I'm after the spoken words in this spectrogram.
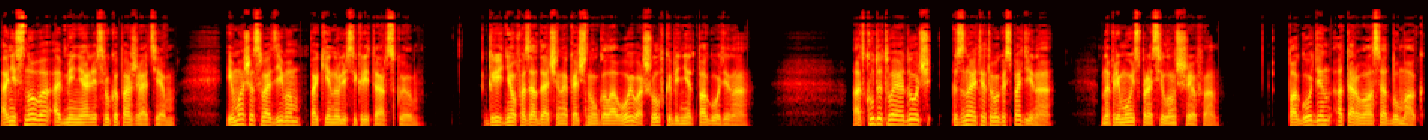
Они снова обменялись рукопожатием, и Маша с Вадимом покинули секретарскую. Гриднев озадаченно качнул головой, вошел в кабинет Погодина. «Откуда твоя дочь знает этого господина?» — напрямую спросил он шефа. Погодин оторвался от бумаг.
